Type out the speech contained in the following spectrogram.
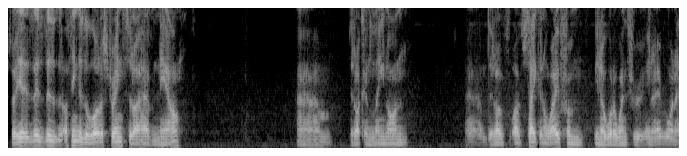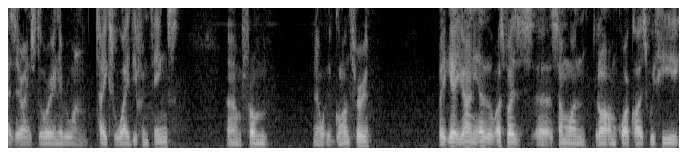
So yeah, there's, there's, I think there's a lot of strengths that I have now um, that I can lean on. Um, that I've I've taken away from you know what I went through. You know, everyone has their own story, and everyone takes away different things um, from you know what they've gone through. But yeah, you only I suppose uh, someone that I'm quite close with here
